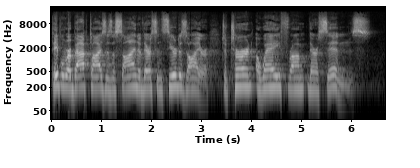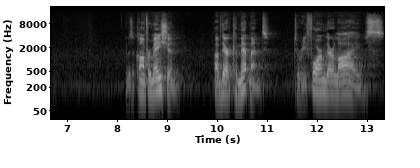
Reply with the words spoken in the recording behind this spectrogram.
People were baptized as a sign of their sincere desire to turn away from their sins. It was a confirmation of their commitment to reform their lives.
